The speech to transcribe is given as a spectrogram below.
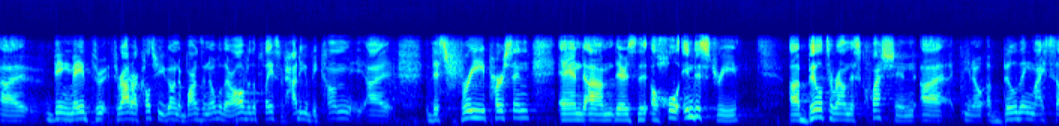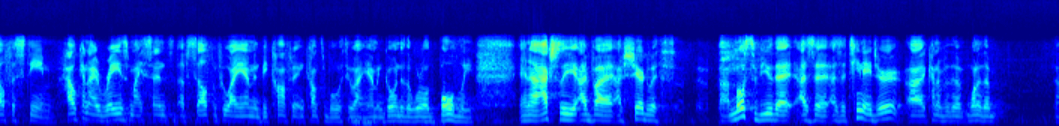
uh, being made through, throughout our culture. You go into Barnes & Noble, they're all over the place of how do you become uh, this free person. And um, there's the, a whole industry uh, built around this question, uh, you know, of building my self-esteem. How can I raise my sense of self, of who I am, and be confident and comfortable with who I am, and go into the world boldly? And uh, actually, I've, I've shared with uh, most of you that as a, as a teenager, uh, kind of the, one of the uh,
